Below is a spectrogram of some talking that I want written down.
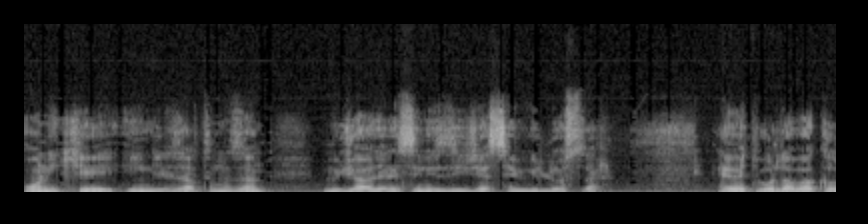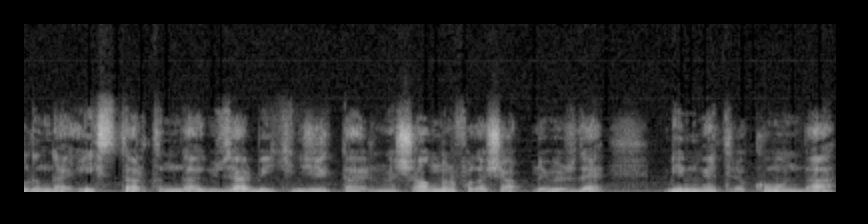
12 İngiliz atımızın mücadelesini izleyeceğiz sevgili dostlar. Evet burada bakıldığında ilk startında güzel bir ikincilik dairinde Şanlıurfa'da şartlı bir de 1000 metre kumunda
